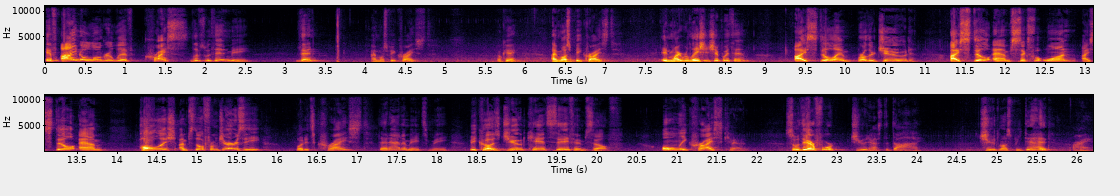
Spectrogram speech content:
if I no longer live, Christ lives within me, then I must be Christ. Okay? I must be Christ in my relationship with Him. I still am Brother Jude. I still am six foot one. I still am Polish. I'm still from Jersey. But it's Christ that animates me because Jude can't save himself. Only Christ can. So therefore, Jude has to die. Jude must be dead, all right?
